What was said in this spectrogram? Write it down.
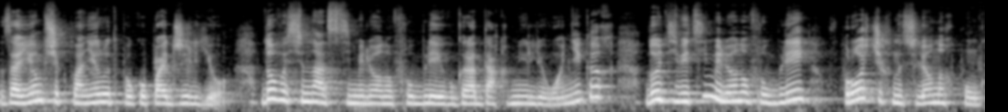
заемщик планирует покупать жилье. До 18 миллионов рублей в городах-миллионниках, до 9 миллионов рублей в прочих населенных пунктах.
